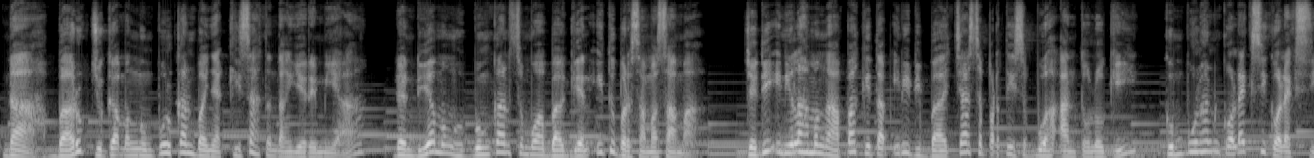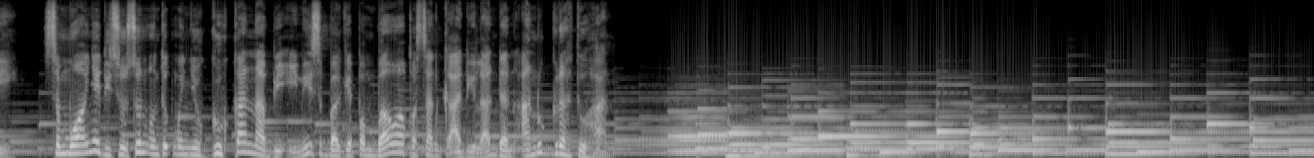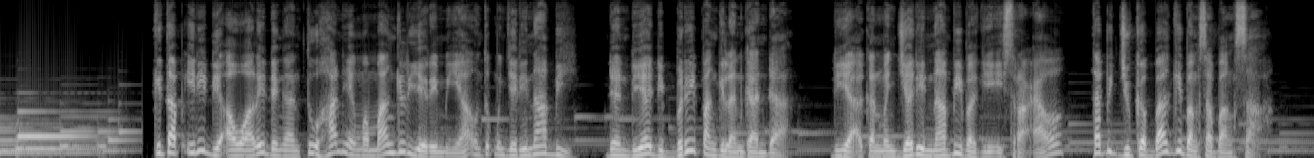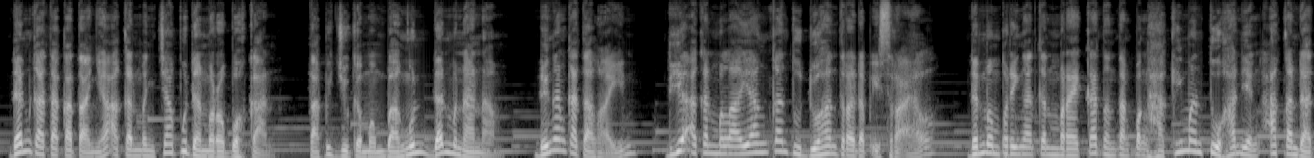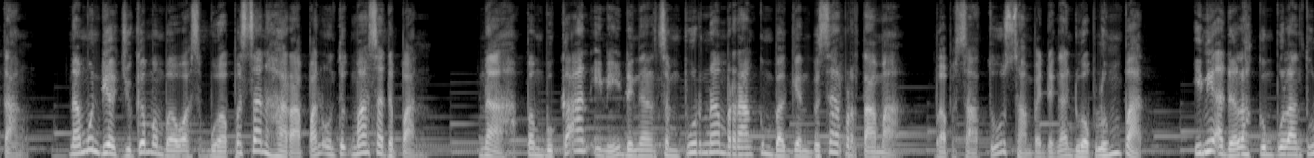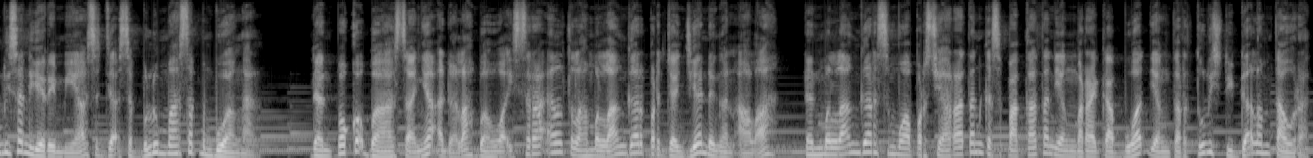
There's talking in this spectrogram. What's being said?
Nah, Baruk juga mengumpulkan banyak kisah tentang Yeremia dan dia menghubungkan semua bagian itu bersama-sama. Jadi inilah mengapa kitab ini dibaca seperti sebuah antologi, kumpulan koleksi-koleksi. Semuanya disusun untuk menyuguhkan nabi ini sebagai pembawa pesan keadilan dan anugerah Tuhan. Kitab ini diawali dengan Tuhan yang memanggil Yeremia untuk menjadi nabi, dan dia diberi panggilan ganda. Dia akan menjadi nabi bagi Israel, tapi juga bagi bangsa-bangsa. Dan kata-katanya akan mencabut dan merobohkan, tapi juga membangun dan menanam. Dengan kata lain, dia akan melayangkan tuduhan terhadap Israel dan memperingatkan mereka tentang penghakiman Tuhan yang akan datang. Namun dia juga membawa sebuah pesan harapan untuk masa depan. Nah, pembukaan ini dengan sempurna merangkum bagian besar pertama, bab 1 sampai dengan 24. Ini adalah kumpulan tulisan Yeremia sejak sebelum masa pembuangan. Dan pokok bahasanya adalah bahwa Israel telah melanggar perjanjian dengan Allah dan melanggar semua persyaratan kesepakatan yang mereka buat yang tertulis di dalam Taurat.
